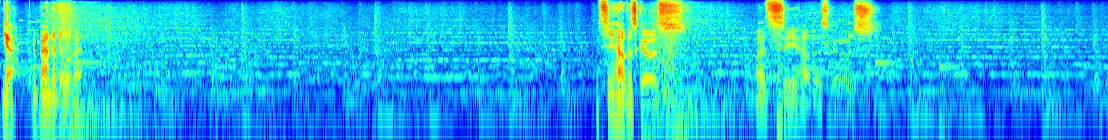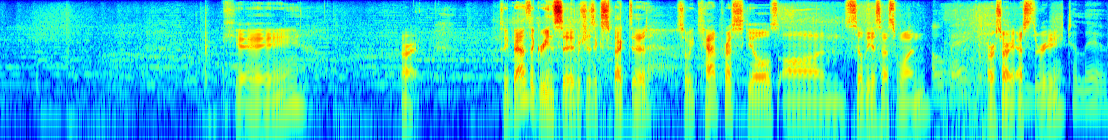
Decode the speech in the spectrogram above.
Yeah, we banned the Dilibet. Let's see how this goes. Let's see how this goes. Okay. Alright. So he bans the green Sid, which is expected. So we can't press skills on Silius S1. Obey. Or sorry, S3. To live.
